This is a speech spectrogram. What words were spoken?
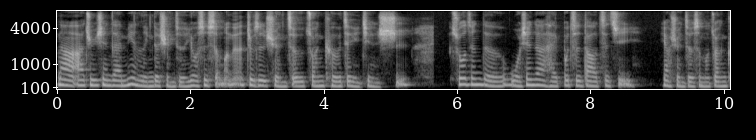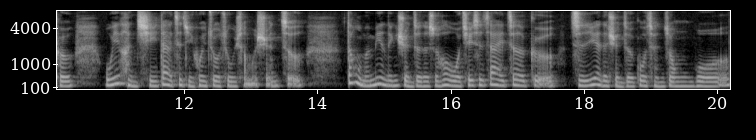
那阿居现在面临的选择又是什么呢？就是选择专科这一件事。说真的，我现在还不知道自己要选择什么专科，我也很期待自己会做出什么选择。当我们面临选择的时候，我其实在这个职业的选择过程中，我。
